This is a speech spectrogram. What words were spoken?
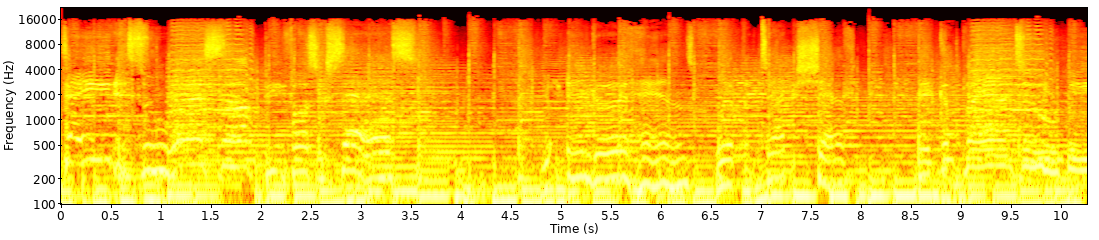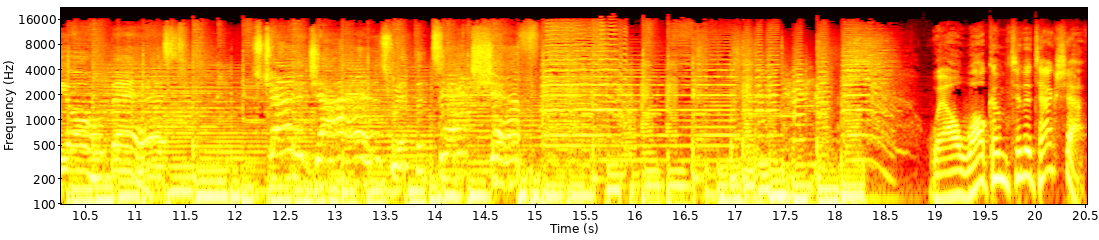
date. It's a recipe for success. You're in good hands with the tech chef. Make a plan to be your best. Strategize with the tech chef. Well, welcome to the Tech Chef.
